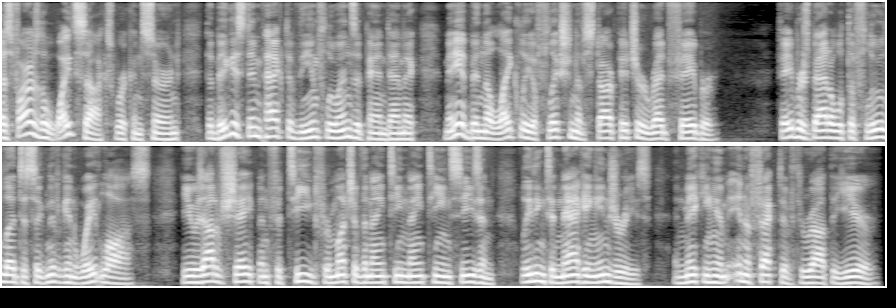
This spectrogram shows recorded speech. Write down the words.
As far as the White Sox were concerned, the biggest impact of the influenza pandemic may have been the likely affliction of star pitcher Red Faber. Faber's battle with the flu led to significant weight loss. He was out of shape and fatigued for much of the 1919 season, leading to nagging injuries and making him ineffective throughout the year.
